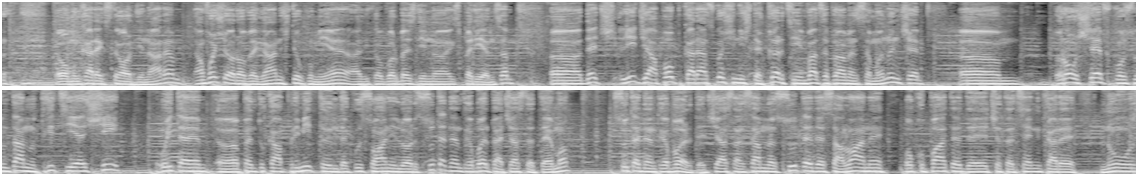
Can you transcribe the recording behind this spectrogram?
o mâncare extraordinară. Am fost și eu vegan, știu cum e, adică vorbesc din uh, experiență. Uh, deci, Ligia Pop, care a scos și niște cărți, învață pe oameni să mănânce, uh, raw chef, consultant nutriție și, uite, uh, pentru că a primit în decursul anilor sute de întrebări pe această temă, sute de întrebări. Deci asta înseamnă sute de saloane ocupate de cetățeni care nu,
